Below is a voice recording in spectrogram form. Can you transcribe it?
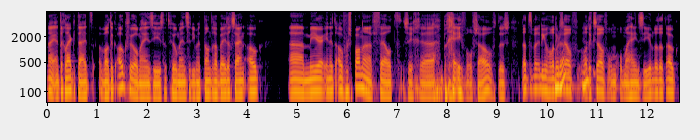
en tegelijkertijd, wat ik ook veel omheen zie, is dat veel mensen die met Tantra bezig zijn ook eh, meer in het overspannen veld zich eh, begeven of zo. Of dus dat is in ieder geval wat ik zelf, Ja. wat ik zelf om, om me heen zie. Omdat het ook,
